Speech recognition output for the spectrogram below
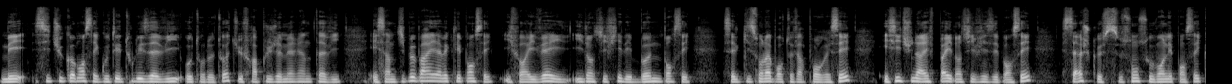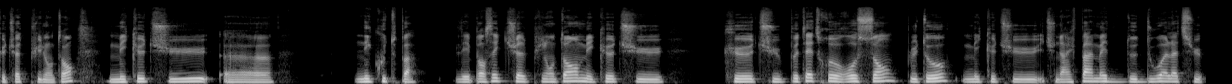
Mais si tu commences à écouter tous les avis autour de toi, tu feras plus jamais rien de ta vie. Et c'est un petit peu pareil avec les pensées. Il faut arriver à identifier les bonnes pensées, celles qui sont là pour te faire progresser. Et si tu n'arrives pas à identifier ces pensées, sache que ce sont souvent les pensées que tu as depuis longtemps, mais que tu euh, n'écoutes pas. Les pensées que tu as depuis longtemps, mais que tu que tu peut-être ressens plutôt, mais que tu, tu n'arrives pas à mettre de doigt là-dessus.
